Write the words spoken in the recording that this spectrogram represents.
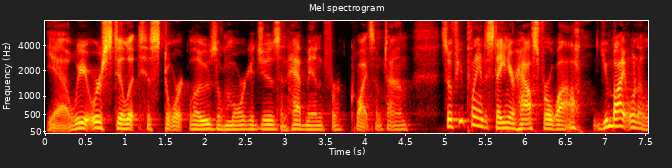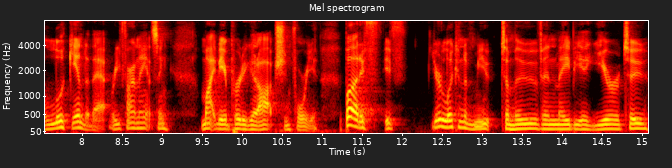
Yeah, we, we're still at historic lows on mortgages and have been for quite some time. So if you plan to stay in your house for a while, you might want to look into that. Refinancing might be a pretty good option for you. But if if you're looking to mute to move in maybe a year or two,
